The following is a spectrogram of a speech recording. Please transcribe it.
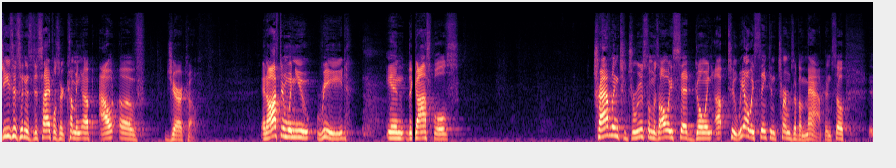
Jesus and his disciples are coming up out of Jericho. And often when you read in the Gospels, traveling to Jerusalem was always said going up to. We always think in terms of a map. And so uh,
